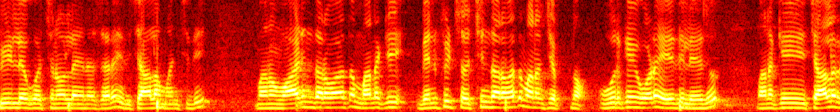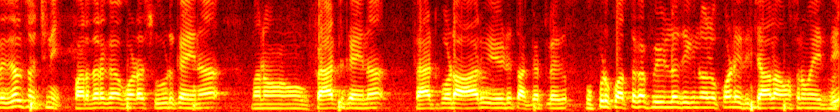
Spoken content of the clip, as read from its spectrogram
ఫీల్డ్లోకి వచ్చిన వాళ్ళు అయినా సరే ఇది చాలా మంచిది. మనం వాడిన తర్వాత మనకి బెనిఫిట్స్ వచ్చిన తర్వాత మనం చెప్తున్నాం. ఊరికే కూడా ఏది లేదు. మనకి చాలా రిజల్ట్స్ వచ్చినాయి. ఫర్దర్గా కూడా సూడికైనా మనం ఫ్యాట్కైనా ఫ్యాట్ కూడా ఆరు ఏడు తగ్గట్లేదు. ఇప్పుడు కొత్తగా ఫీల్డ్లో దిగిన వాళ్ళకి కూడా ఇది చాలా అవసరం. అయింది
